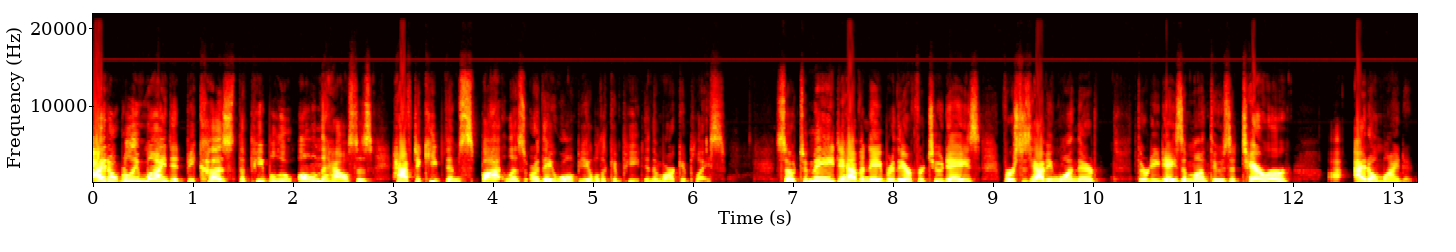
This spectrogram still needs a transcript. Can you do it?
I don't really mind it because the people who own the houses have to keep them spotless or they won't be able to compete in the marketplace. So to me, to have a neighbor there for two days versus having one there 30 days a month who's a terror, I don't mind it.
